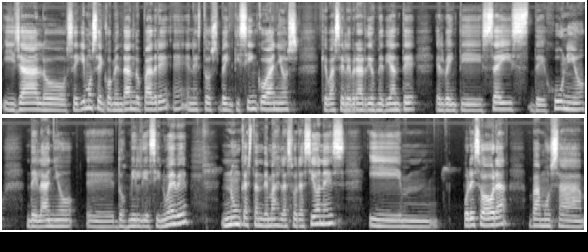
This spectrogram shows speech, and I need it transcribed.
y ya lo seguimos encomendando, Padre, ¿eh? en estos 25 años que va a celebrar Dios mediante el 26 de junio del año eh, 2019. Nunca están de más las oraciones y mm, por eso ahora vamos a,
